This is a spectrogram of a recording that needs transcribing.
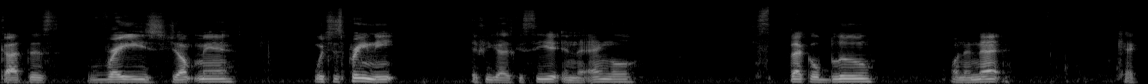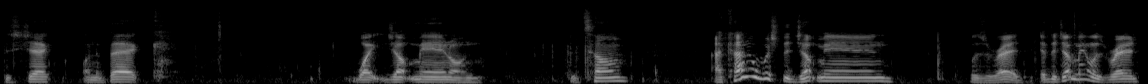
Got this raised Jumpman, which is pretty neat. If you guys can see it in the angle. Speckled blue on the net. Cactus Jack on the back. White Jumpman on the tongue. I kind of wish the Jumpman was red. If the Jumpman was red,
